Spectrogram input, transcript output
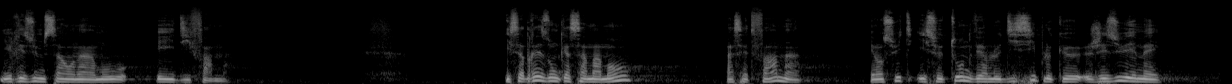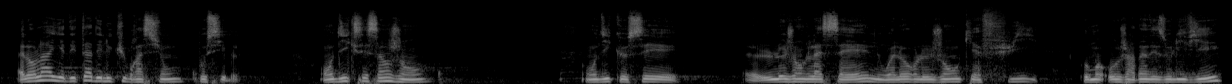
Il résume ça en un mot et il dit femme. Il s'adresse donc à sa maman, à cette femme, et ensuite il se tourne vers le disciple que Jésus aimait. Alors là, il y a des tas d'élucubrations possibles. On dit que c'est Saint Jean, on dit que c'est euh, le Jean de la Seine, ou alors le Jean qui a fui au, au Jardin des Oliviers.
